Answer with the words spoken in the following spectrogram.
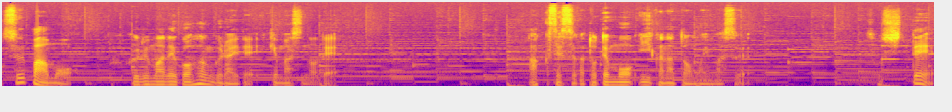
スーパーも車で5分ぐらいで行けますので、アクセスがとてもいいかなと思います。そして、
